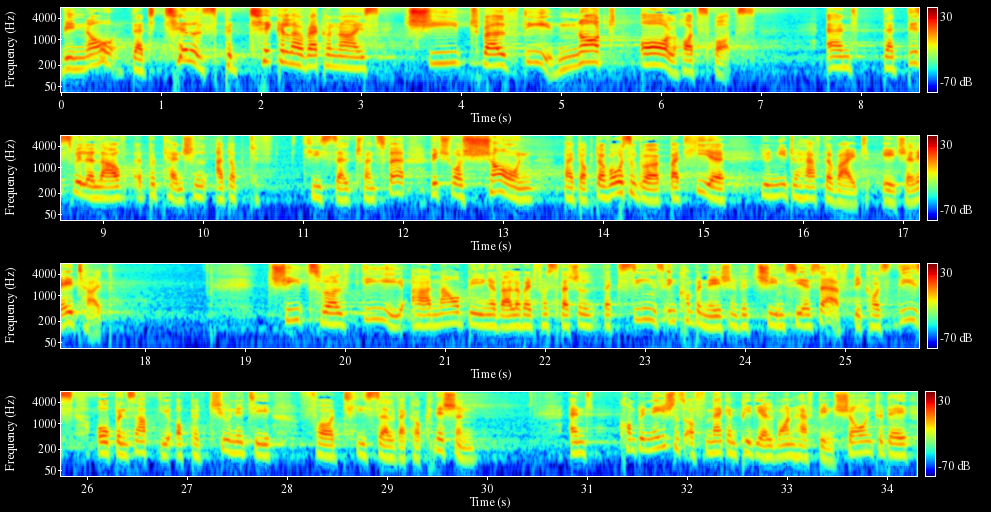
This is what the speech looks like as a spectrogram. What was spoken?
We know that TILs particularly recognize G12D, not all hotspots. And that this will allow a potential adoptive T cell transfer, which was shown by Dr. Rosenberg, but here you need to have the right HLA type. G12D are now being evaluated for special vaccines in combination with GM-CSF because this opens up the opportunity for T cell recognition. And combinations of MEK and PD-L1 have been shown today,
